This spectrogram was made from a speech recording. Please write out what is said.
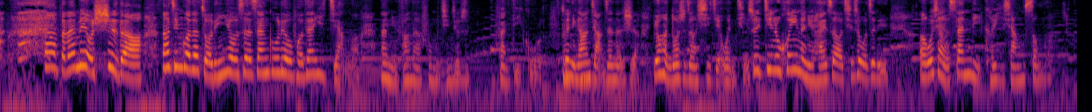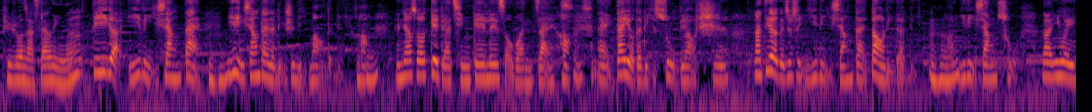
啊，本来没有事的，哦，然后经过这左邻右舍、三姑六婆这样一讲哦，那女方的父母亲就是犯嘀咕了。所以你刚刚讲真的是、有很多是这种细节问题。所以进入婚姻的女孩子哦，其实我这里，呃，我想有三礼可以相送啊。譬如说哪三礼呢？嗯，第一个以礼相待，嗯、以礼相待的礼是礼貌的礼哈。人家说给表情给勒手关在哈，哎，该有的礼数不要失。那第二个就是以礼相待，道理的礼，嗯哼，以礼相处。那因为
